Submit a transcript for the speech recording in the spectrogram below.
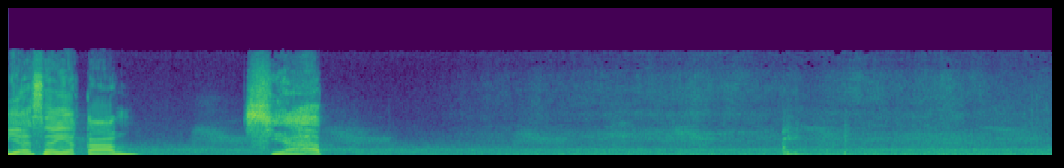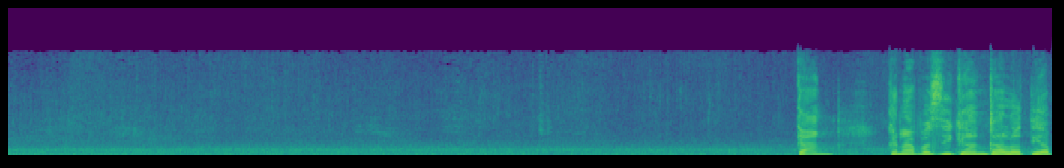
Biasa ya Kang? Siap. Kang, kenapa sih Kang kalau tiap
